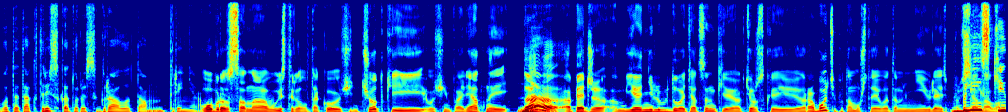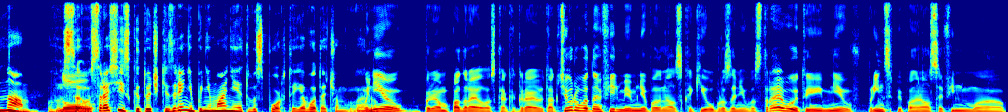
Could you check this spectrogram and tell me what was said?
вот эта актриса, которая сыграла там тренера. Образ она выстрелила такой очень четкий, очень понятный. Да. да, опять же, я не люблю давать оценки актерской работе, потому что я в этом не являюсь профессионалом. Близкий нам, Но... с, с российской точки зрения, понимания этого спорта. Я вот о чем говорю. Мне прям понравилось, как играют актеры в этом фильме, мне понравилось, какие образы они выстраивают, и мне, в принципе, понравился фильм э,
